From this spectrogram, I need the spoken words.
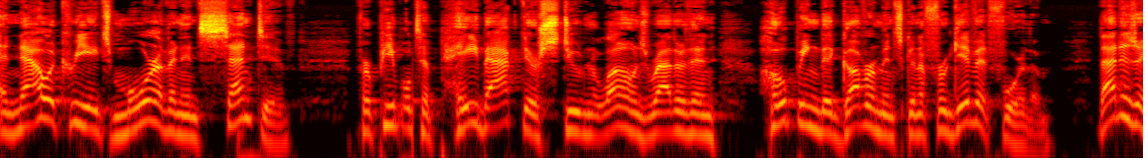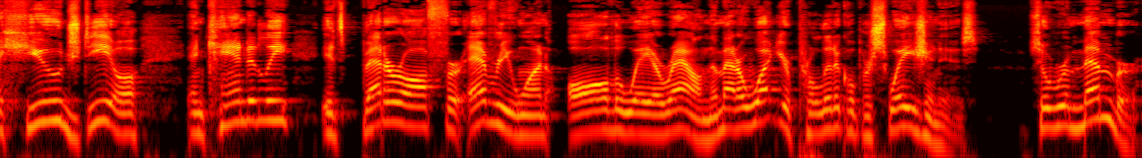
And now it creates more of an incentive for people to pay back their student loans rather than hoping the government's going to forgive it for them. That is a huge deal. And candidly, it's better off for everyone all the way around, no matter what your political persuasion is. So remember,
